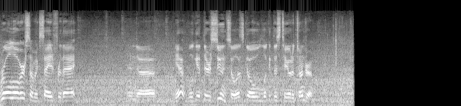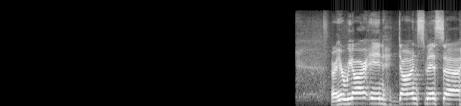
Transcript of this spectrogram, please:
rollover, so I'm excited for that. And uh, yeah, we'll get there soon, so let's go look at this Toyota Tundra. All right, here we are in Don Smith's uh,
